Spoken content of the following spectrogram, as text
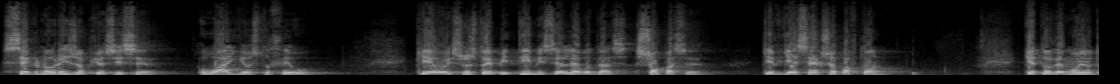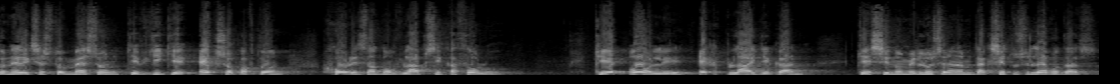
σε γνωρίζω ποιος είσαι, ο Άγιος του Θεού». Και ο Ιησούς το επιτίμησε λέγοντας «Σώπασε και βγες έξω από Αυτόν». Και το δαιμόνιο τον έριξε στο μέσον και βγήκε έξω από Αυτόν χωρίς να τον βλάψει καθόλου. Και όλοι εκπλάγηκαν και συνομιλούσαν μεταξύ τους λέγοντας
